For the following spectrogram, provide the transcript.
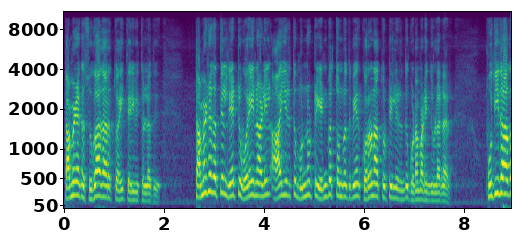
தமிழக சுகாதாரத்துறை தெரிவித்துள்ளது. தமிழகத்தில் நேற்று ஒரே நாளில் ஆயிரத்து முன்னூற்று எண்பத்தொன்பது பேர் கொரோனா தொற்றிலிருந்து குணமடைந்துள்ளனர். புதிதாக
